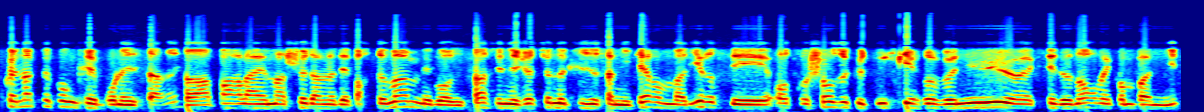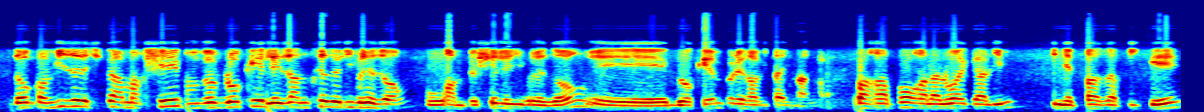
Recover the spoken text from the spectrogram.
aucun acte concret pour l'instant, hein. à part la MHE dans le département, mais bon, ça c'est une gestion de crise sanitaire, on va dire, c'est autre chose que tout ce qui est revenu, euh, excès de normes et compagnie. Donc on vise les supermarchés, on veut bloquer les entrées de livraison pour empêcher les livraisons et bloquer un peu les ravitaillements. Par rapport à la loi Egalim, qui n'est pas appliqué,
